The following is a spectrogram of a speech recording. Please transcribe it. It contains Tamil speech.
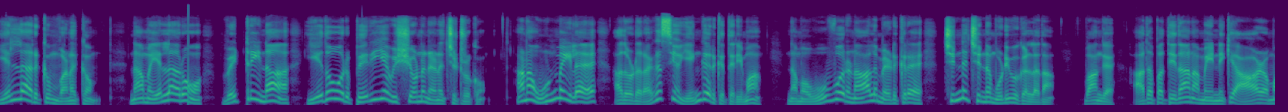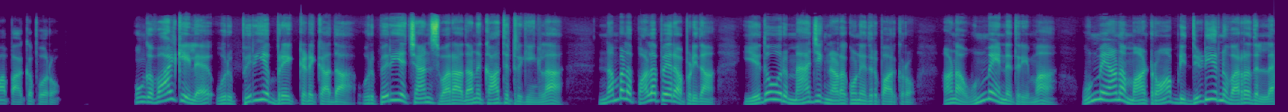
எல்லாருக்கும் வணக்கம். நாம எல்லாரும் வெற்றினா ஏதோ ஒரு பெரிய விஷயம்னு நினைச்சிட்டு இருக்கோம் ஆனா உண்மையில அதோட ரகசியம் எங்க இருக்கு தெரியுமா? நம்ம ஒவ்வொரு நாளும் எடுக்கிற சின்ன சின்ன முடிவுகள்ல தான். வாங்க அத பத்தி தான் நாம இன்னைக்கு ஆழமா பார்க்க போறோம். உங்க வாழ்க்கையில ஒரு பெரிய பிரேக் கிடைக்காதா? ஒரு பெரிய சான்ஸ் வராதான்னு காத்துட்டு இருக்கீங்களா நம்மள பல பேர் அப்படிதான். ஏதோ ஒரு மேஜிக் நடக்கும்னு எதிர்பார்க்கிறோம். ஆனா உண்மை என்ன தெரியுமா? உண்மையான மாற்றம் அப்படி திடீர்னு வர்றதில்ல.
